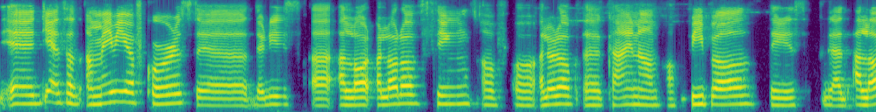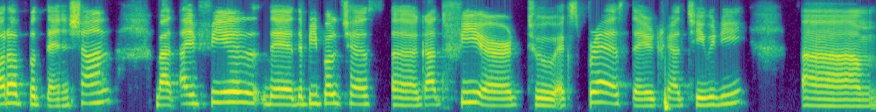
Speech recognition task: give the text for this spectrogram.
Uh, yes, uh, maybe of course uh, there is a lot, a lot of things of uh, a lot of uh, kind of, of people. There is got a lot of potential, but I feel the the people just uh, got fear to express their creativity, um,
